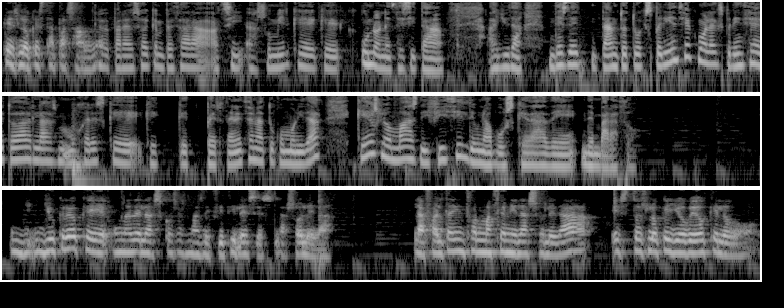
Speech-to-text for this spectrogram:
qué es lo que está pasando. Para eso hay que empezar a, asumir que, uno necesita ayuda. Desde tanto tu experiencia como la experiencia de todas las mujeres que, pertenecen a tu comunidad, ¿qué es lo más difícil de una búsqueda de, embarazo? Yo creo que una de las cosas más difíciles es la soledad. La falta de información y la soledad, esto es lo que yo veo que, lo,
